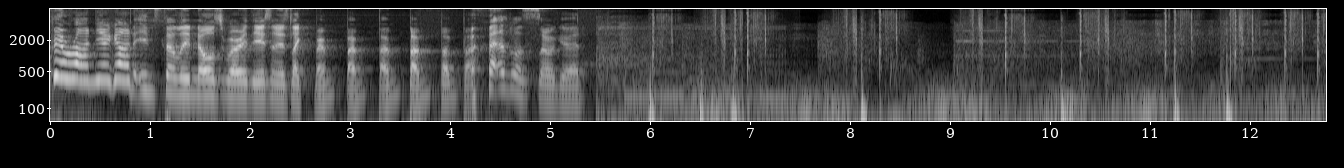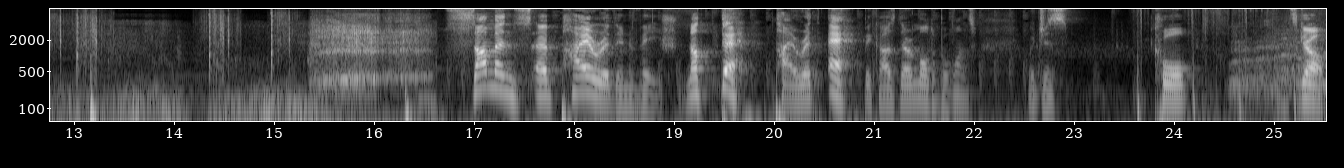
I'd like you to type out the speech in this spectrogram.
piranha gun instantly knows where it is and it's like bum bum bum bum bum bum. that was so good. summons a pirate invasion. Not the pirate, eh, because there are multiple ones, which is cool. Let's go.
